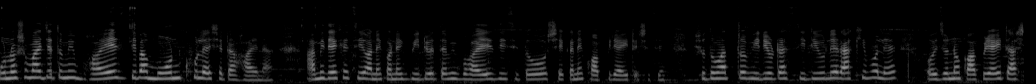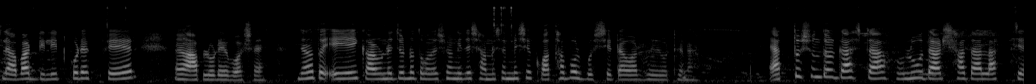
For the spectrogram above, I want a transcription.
কোনো সময় যে তুমি ভয়েস দিবা, মন খুলে সেটা হয় না। আমি দেখেছি অনেক অনেক ভিডিওতে আমি ভয়েস দিছি তো সেখানে কপিরাইট এসেছে। শুধুমাত্র ভিডিওটা শিডিউলে রাখি বলে, ওই জন্য কপিরাইট আসলে আবার ডিলিট করে ফের আপলোডে বসায়। জানো তো, এই এই কারণের জন্য তোমাদের সঙ্গে যে সামনাসামনি এসে কথা বলব, সেটাও আর হয়ে ওঠে না। এত সুন্দর গাছটা হলুদ আর সাদা লাগছে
